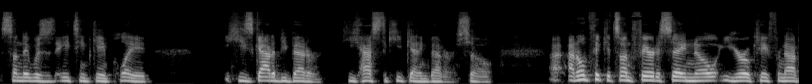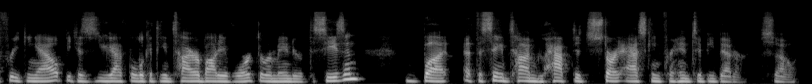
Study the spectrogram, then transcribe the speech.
Sunday was his 18th game played. He's got to be better. He has to keep getting better. So I don't think it's unfair to say no, you're okay for not freaking out because you have to look at the entire body of work the remainder of the season. But at the same time, you have to start asking for him to be better. So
